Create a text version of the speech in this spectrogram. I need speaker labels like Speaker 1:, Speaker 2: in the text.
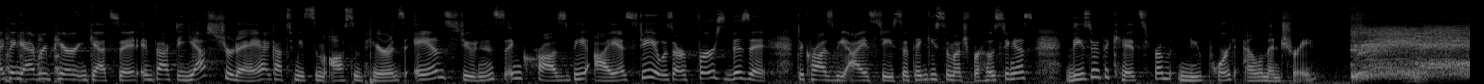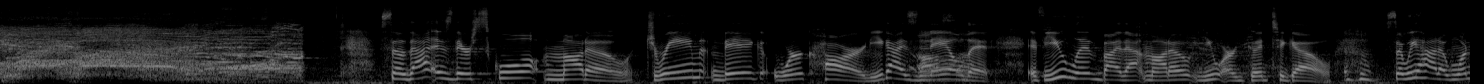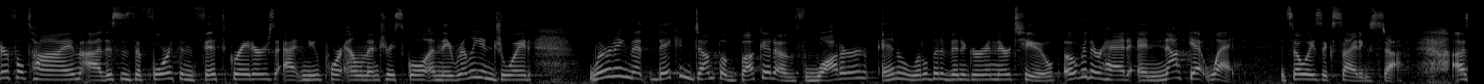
Speaker 1: I think every parent gets it. In fact, yesterday I got to meet some awesome parents and students in Crosby ISD. It was our first visit to Crosby ISD, so thank you so much for hosting us. These are the kids from Newport Elementary. So that is their school motto. Dream big, work hard. You guys awesome. nailed it. If you live by that motto, you are good to go. so we had a wonderful time. Uh, this is the fourth and fifth graders at Newport Elementary School, and they really enjoyed learning that they can dump a bucket of water and a little bit of vinegar in there too over their head and not get wet. It's always exciting stuff. Uh,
